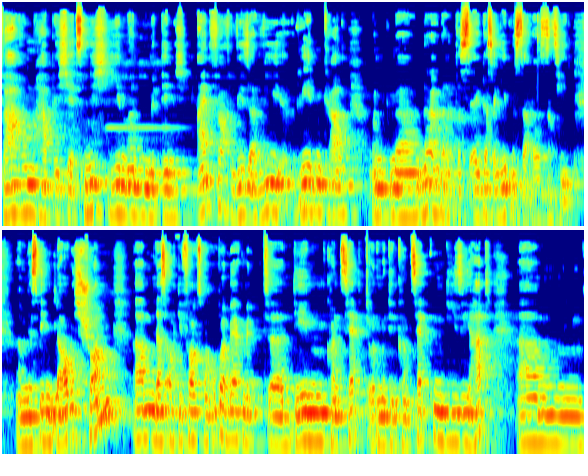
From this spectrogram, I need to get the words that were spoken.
warum habe ich jetzt nicht jemanden, mit dem ich einfach vis-à-vis -vis reden kann und äh, ne, das, das Ergebnis daraus zieht. Ähm, deswegen glaube ich schon, ähm, dass auch die Volksbank Oberberg mit äh, dem Konzept oder mit den Konzepten, die sie hat, ähm,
